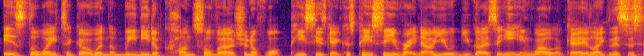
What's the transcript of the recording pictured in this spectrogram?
is the way to go and that we need a console version of what PC is getting? Because PC, right now, you you guys are eating well, okay? Like, this is...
